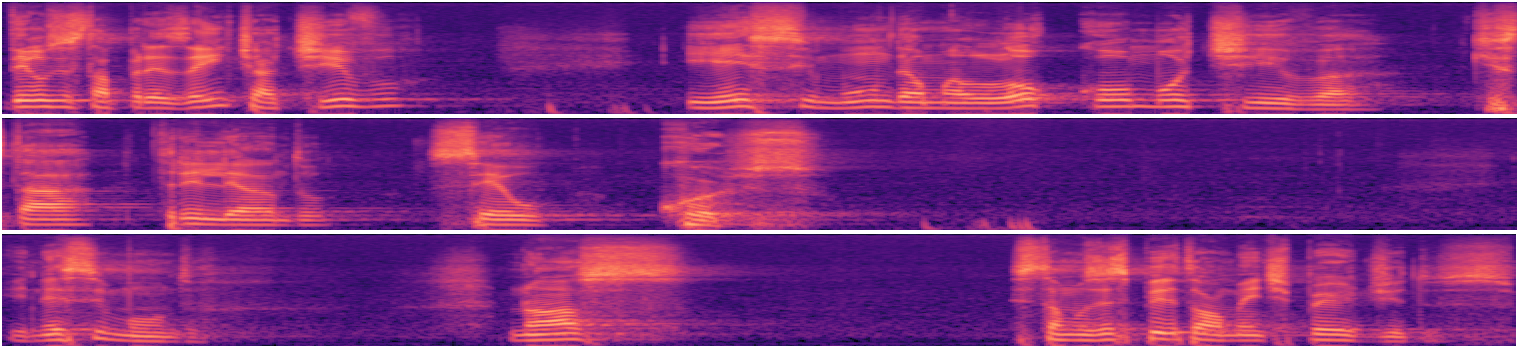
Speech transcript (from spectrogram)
Deus está presente, ativo, e esse mundo é uma locomotiva que está trilhando seu curso. E nesse mundo, nós estamos espiritualmente perdidos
